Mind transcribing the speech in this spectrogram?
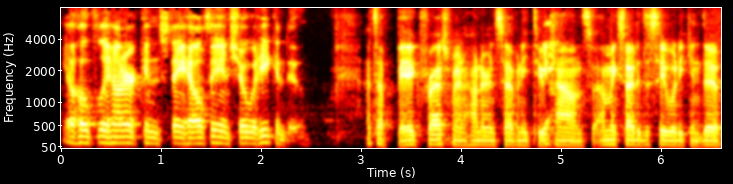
you know, hopefully Hunter can stay healthy and show what he can do. That's a big freshman, 172 Yeah. pounds. I'm excited to see what he can do.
